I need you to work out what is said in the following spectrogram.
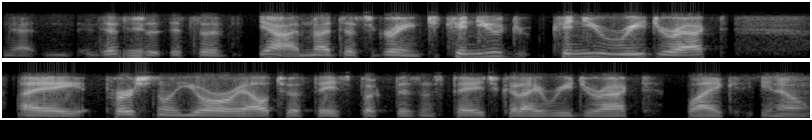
it's, yeah. it's a yeah. I'm not disagreeing. Can you can you redirect a personal URL to a Facebook business page? Could I redirect like you know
